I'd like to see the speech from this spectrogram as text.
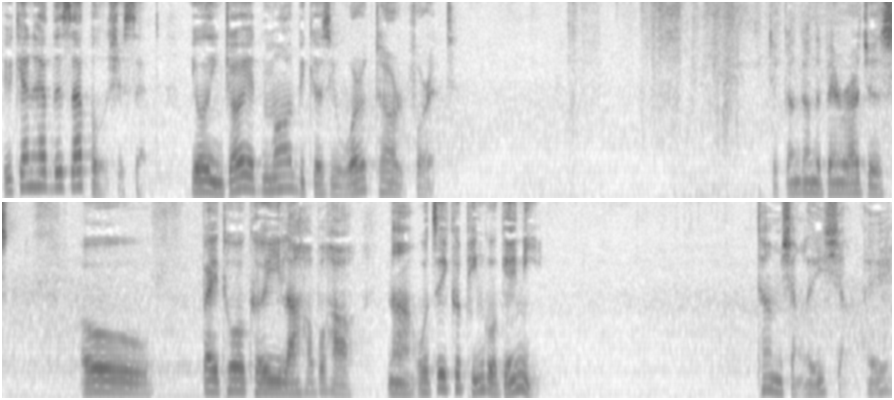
You can have this apple, she said. You'll enjoy it more because you worked hard for it. 就刚刚的 Ben Rogers，哦，拜托可以了，好不好？那我这颗苹果给你。Tom 想了一想，哎。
